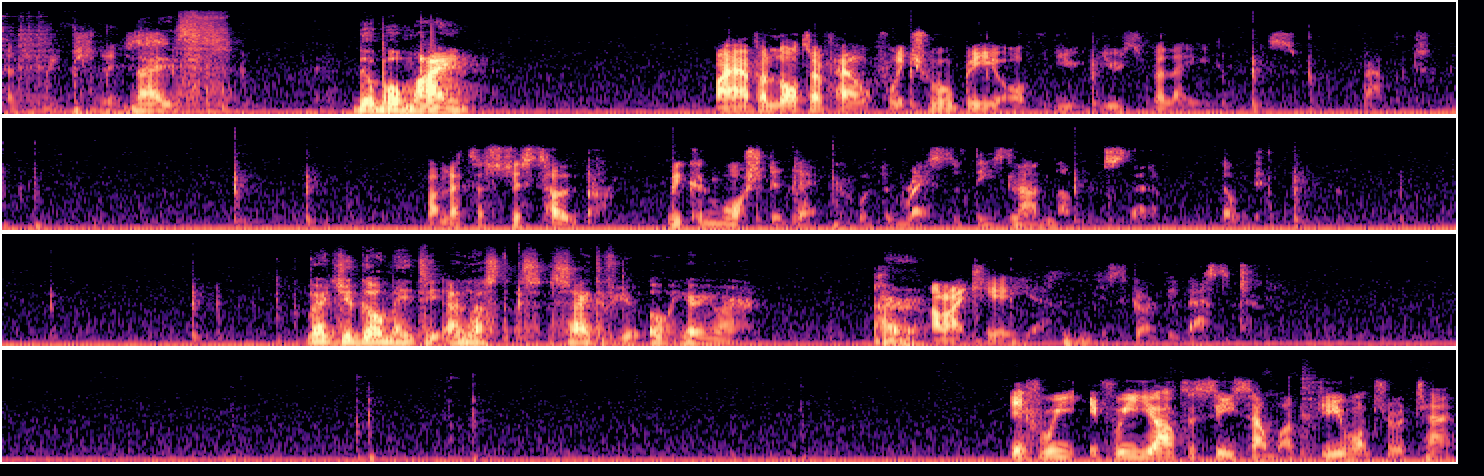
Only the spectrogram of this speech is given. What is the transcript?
has reached this. Nice. Double mine. I have a lot of health, which will be of useful aid in this bout. But let us just hope we can wash the deck with the rest of these landlubbers that don't. Where'd you go, matey? I lost sight of you. Oh, here you are. Arr. Alright, here, you, you scurvy bastard. If we if we are to see someone, do you want to attack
